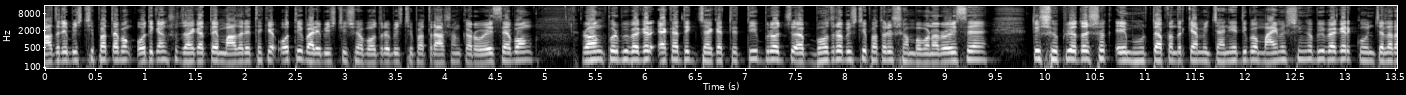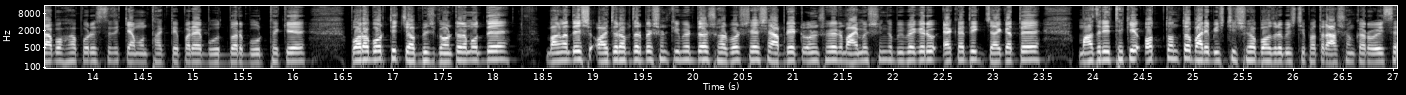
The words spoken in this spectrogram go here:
মাঝারি বৃষ্টিপাত এবং অধিকাংশ জায়গাতে মাঝারি থেকে অতি ভারী বৃষ্টি সহ বজ্র বৃষ্টিপাতের আশঙ্কা রয়েছে এবং রংপুর বিভাগের একাধিক জায়গাতে তীব্র বজ্র বৃষ্টিপাতের সম্ভাবনা রয়েছে। তো সুপ্রিয় দর্শক, এই মুহূর্তে আপনাদেরকে আমি জানিয়ে দিব ময়মনসিংহ বিভাগের কোন জেলার আবহাওয়া পরিস্থিতি কেমন থাকতে পারে বুধবার বুধ থেকে। পরবর্তী চব্বিশ ঘণ্টার মধ্যে বাংলাদেশ ওয়েদার অবজারভেশন টিমের দেওয়া সর্বশেষ আপডেট অনুসারে ময়মনসিংহ বিভাগেরও একাধিক জায়গাতে মাঝারি থেকে অত্যন্ত ভারী বৃষ্টি সহ বজ্র বৃষ্টিপাতের আশঙ্কা রয়েছে।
